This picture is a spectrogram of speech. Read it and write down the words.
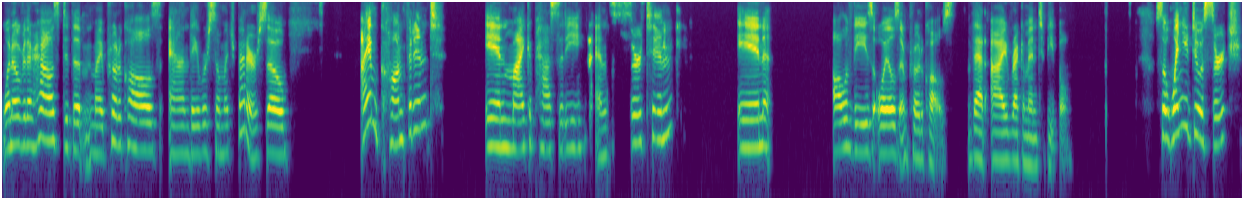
Went over their house, did the my protocols, and they were so much better. So I am confident in my capacity and certain in all of these oils and protocols that I recommend to people. So when you do a search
